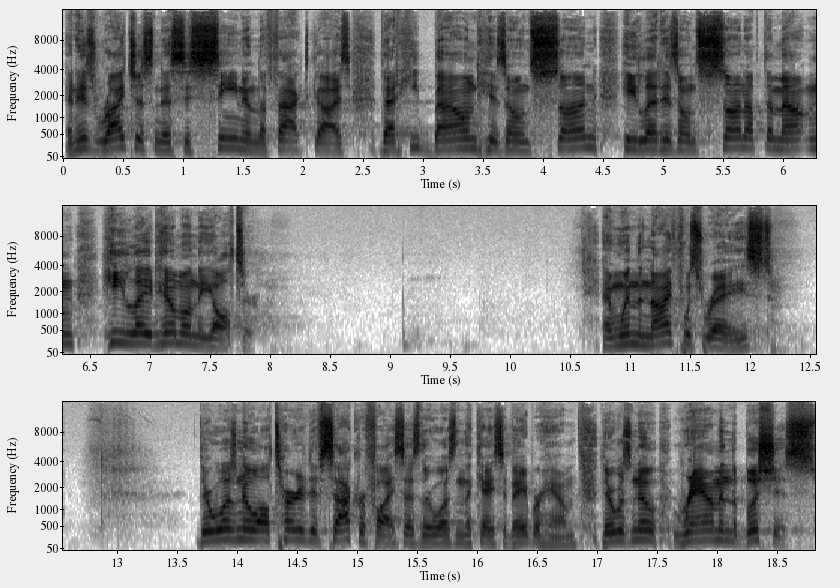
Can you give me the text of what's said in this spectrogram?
And his righteousness is seen in the fact, guys, that he bound his own son, he led his own son up the mountain, he laid him on the altar. And when the knife was raised, there was no alternative sacrifice as there was in the case of Abraham. There was no ram in the bushes.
